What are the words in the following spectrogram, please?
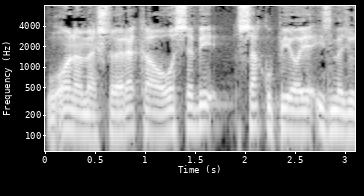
u onome što je rekao o sebi sakupio je između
